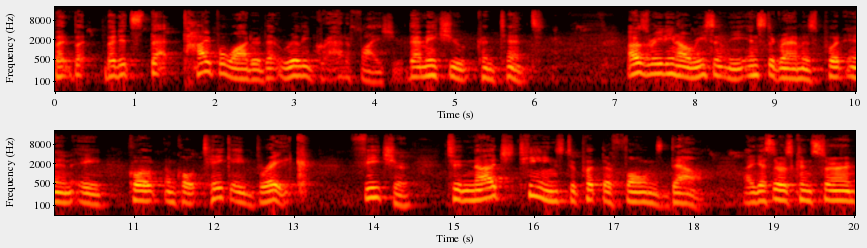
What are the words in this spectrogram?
But, but, but it's that type of water that really gratifies you, that makes you content. I was reading how recently Instagram has put in a quote unquote take a break feature to nudge teens to put their phones down. I guess there was concern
